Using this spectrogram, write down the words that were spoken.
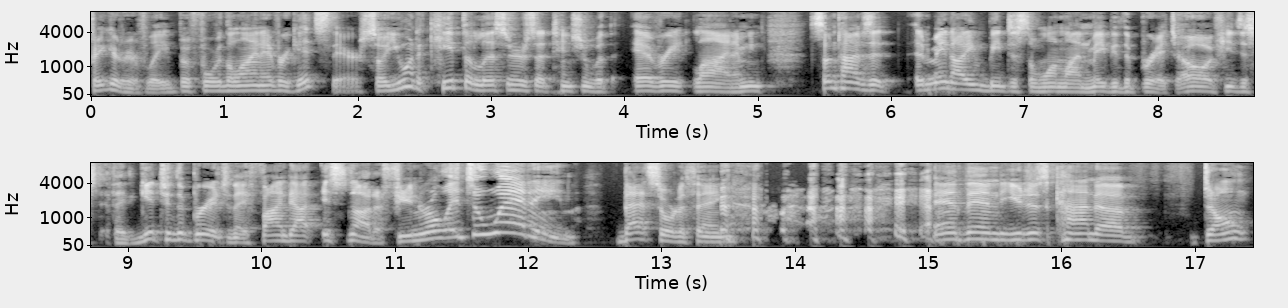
figuratively before the line ever gets there. So you want to keep the listener's attention with every line. I mean, sometimes it, it may not even be just the one line, maybe the bridge. Oh, if you just if they get to the bridge and they find out it's not a funeral, it's a wedding. That sort of thing. yeah. And then you just kind of don't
